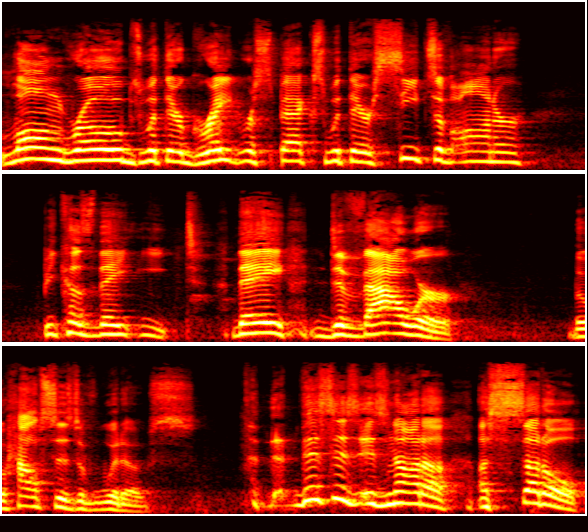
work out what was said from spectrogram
long robes, with their great respects, with their seats of honor, because they eat, they devour the houses of widows. This is, is not a, a subtle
